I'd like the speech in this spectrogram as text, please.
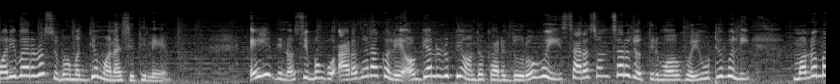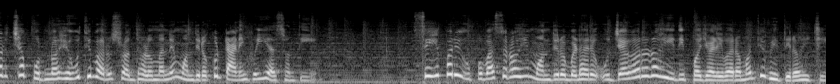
ପରିବାରର ଶୁଭ ମଧ୍ୟ ମନାସିଥିଲେ। ଏହି ଦିନ ଶିବଙ୍କୁ ଆରାଧନା କଲେ ଅଜ୍ଞାନ ରୂପୀ ଅନ୍ଧକାର ଦୂର ହୋଇ ସାରା ସଂସାର ଜ୍ୟୋତିର୍ମୟ ହୋଇ ଉଠେ ବୋଲି ମନମାର୍ଚ୍ଛା ପୂର୍ଣ୍ଣ ହେଉଥିବାରୁ ଶ୍ରଦ୍ଧାଳୁମାନେ ମନ୍ଦିରକୁ ଟାଣି ହୋଇ ଆସନ୍ତି। ସେହିପରି ଉପବାସ ରହି ମନ୍ଦିର ବେଢ଼ାରେ ଉଜାଗର ରହି ଦୀପ ଜାଳିବାର ମଧ୍ୟ ବିଧି ରହିଛି।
